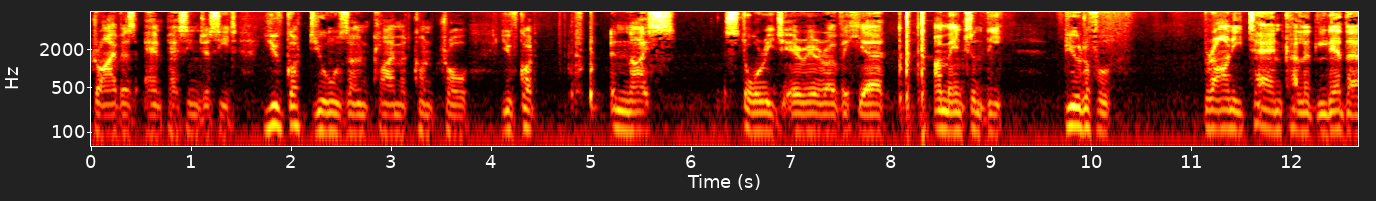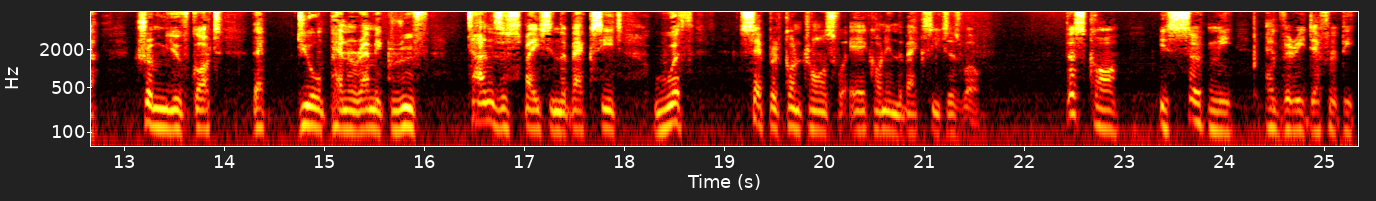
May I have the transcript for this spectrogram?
drivers and passenger seat. You've got dual zone climate control. You've got a nice storage area over here. I mentioned the beautiful brownie tan colored leather trim. You've got that dual panoramic roof, tons of space in the back seat with separate controls for aircon in the back seat as well. This car is certainly and very definitely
